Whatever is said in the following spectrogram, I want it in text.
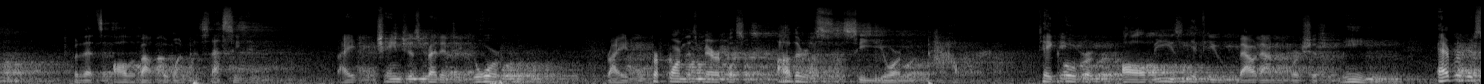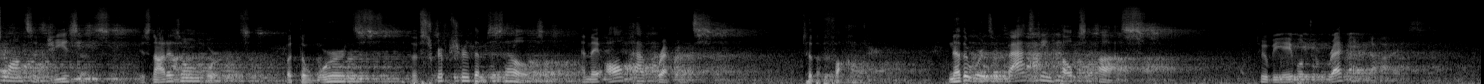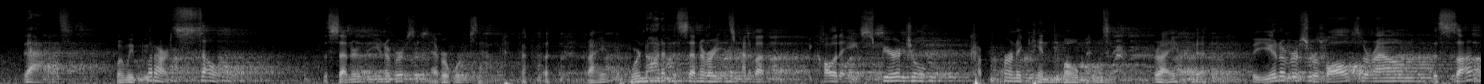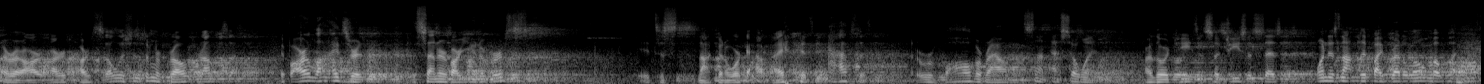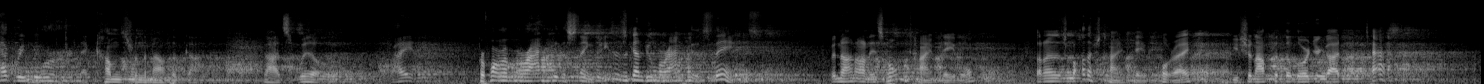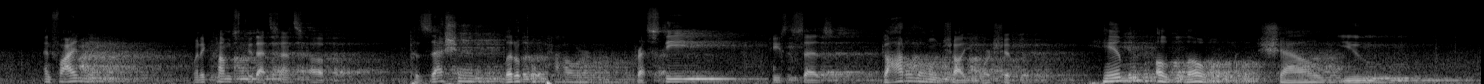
but that's all about the one possessing it. Right? Change this bread into your food right? Perform this miracle so others see your power. Take over all these if you bow down and worship me. Every response of Jesus is not his own words, but the words of the scripture themselves, and they all have reference to the Father. In other words, fasting helps us to be able to recognize that when we put ourselves the center of the universe, it never works out, right? We're not in the center of it. it's kind of a, we call it a spiritual Copernican moment, right? the universe revolves around the sun, or our, our, our solar system revolves around the sun. If our lives are at the center of our universe, it's just not going to work out, right? It's absent. It'll revolve around the sun. S-O-N, our Lord Jesus. So Jesus says, one does not live by bread alone, but by every word that comes from the mouth of God. God's will, right? Perform a miraculous thing. Jesus is going to do miraculous things, but not on his home timetable, but on his Father's timetable, right? You should not put the Lord your God to the test. And finally, when it comes to that sense of possession, political power, prestige, Jesus says, God alone shall you worship, Him alone shall you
